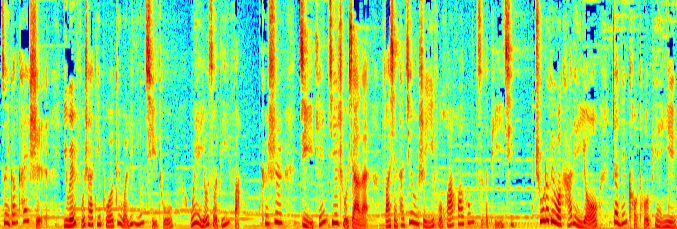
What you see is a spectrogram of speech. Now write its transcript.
最刚开始以为福沙提婆对我另有企图，我也有所提防。可是几天接触下来，发现他就是一副花花公子的脾气。除了对我卡点油、占点口头便宜，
